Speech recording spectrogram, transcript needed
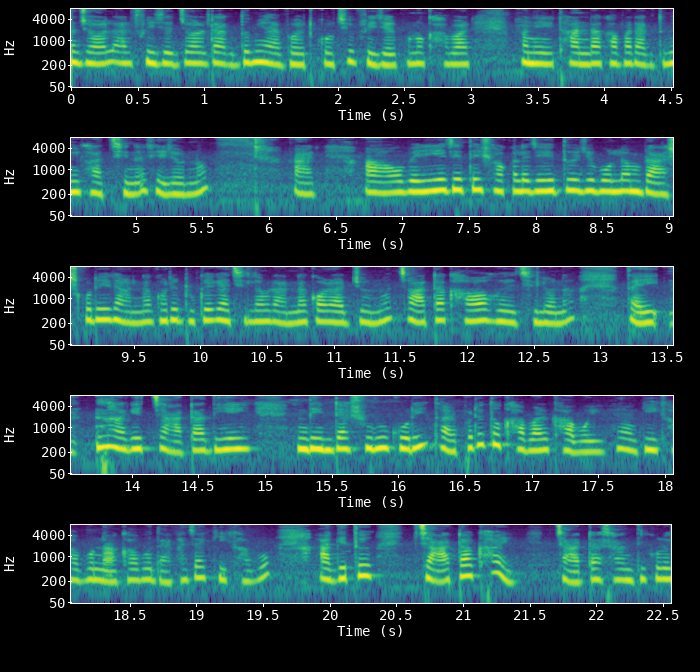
জন্য জল আর ফ্রিজের জলটা একদমই অ্যাভয়েড করছি। ফ্রিজের কোনো খাবার মানে ঠান্ডা খাবার একদমই খাচ্ছি না সেই জন্য আর ও বেরিয়ে যেতে সকালে যেহেতু ওই যে বললাম ব্রাশ করেই রান্নাঘরে ঢুকে গেছিলাম রান্না করার জন্য, চাটা খাওয়া হয়েছিল না। তাই আগে চাটা দিয়েই দিনটা শুরু করি, তারপরে তো খাবার খাবোই। হ্যাঁ কী খাব, না খাব, দেখা যাক কী খাব। আগে তো চাটা খাই, চাটা শান্তি করে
